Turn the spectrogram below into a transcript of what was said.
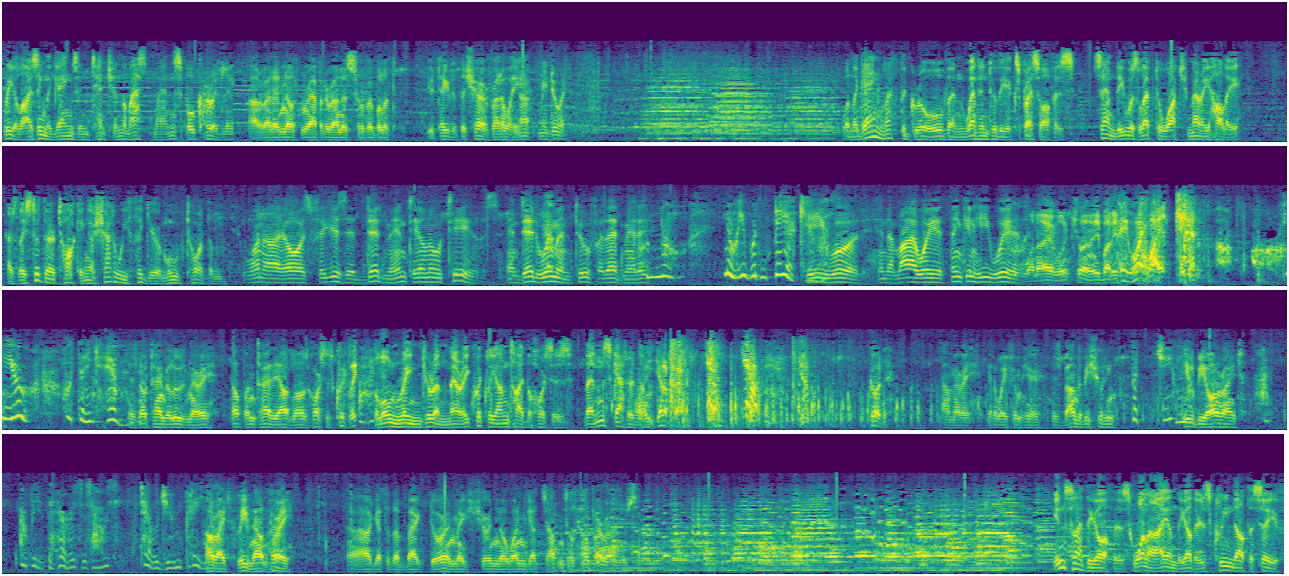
Realizing the gang's intention, the masked man spoke hurriedly. I'll write a note and wrap it around a silver bullet. You take it to the sheriff right away. uh, me do it. When the gang left the grove and went into the express office, Sandy was left to watch Mary Holly. As they stood there talking, a shadowy figure moved toward them. One eye always figures that dead men tell no tales. And dead women, too, for that matter. Oh, no, no, he wouldn't dare kill He us. would. And to my way of thinking, he will. One Eye won't kill anybody. Hey, what? Quiet. Take it. You? Oh, thank heaven. There's no time to lose, Mary. Help untie the outlaws' horses quickly. Oh, the Lone Ranger and Mary quickly untied the horses, then scattered them. Get up there. Get up. Get up. Good. Now, Mary, get away from here. There's bound to be shooting. But, Jim, He'll be all right. I'll be at the Harris's house. Tell Jim, please. All right, leave now and hurry. I'll get to the back door and make sure no one gets out until help arrives. Inside the office, One Eye and the others cleaned out the safe.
